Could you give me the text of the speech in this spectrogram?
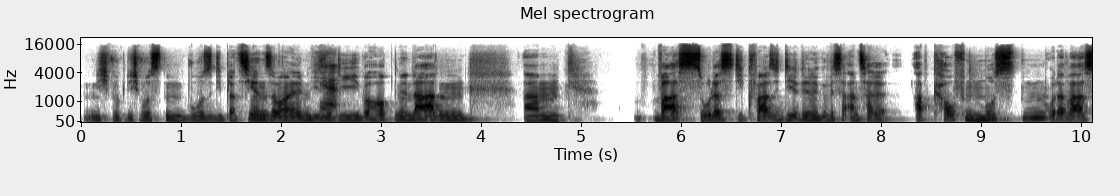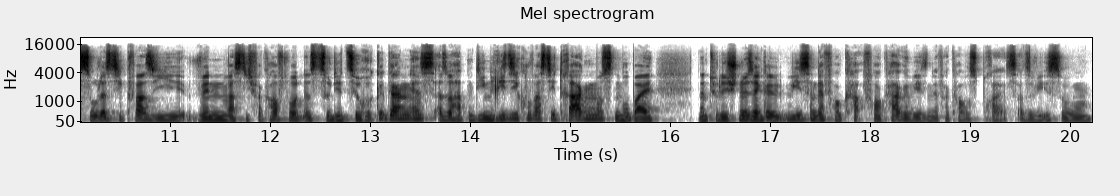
nicht wirklich wussten, wo sie die platzieren sollen, wie ja. sie die überhaupt in den Laden. Ähm, war es so, dass die quasi dir eine gewisse Anzahl abkaufen mussten? Oder war es so, dass die quasi, wenn was nicht verkauft worden ist, zu dir zurückgegangen ist? Also hatten die ein Risiko, was die tragen mussten? Wobei natürlich Schnürsenkel, wie ist denn der VK, VK gewesen, der Verkaufspreis? Also wie ist so.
